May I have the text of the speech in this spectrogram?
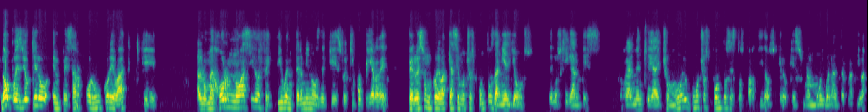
No, pues yo quiero empezar por un coreback que a lo mejor no ha sido efectivo en términos de que su equipo pierde, pero es un coreback que hace muchos puntos, Daniel Jones, de los gigantes. Realmente ha hecho muy, muchos puntos estos partidos, creo que es una muy buena alternativa,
